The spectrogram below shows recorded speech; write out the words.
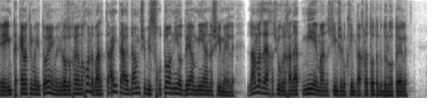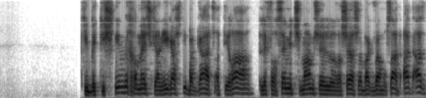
אה, אם תקן אותי אם אני טועה, אם אני לא זוכר נכון, אבל אתה היית האדם שבזכותו אני יודע מי האנשים האלה. למה זה היה חשוב לך לדעת מי הם האנשים שלוקחים את ההחלטות הגדולות האלה? כי ב-95 כשאני הגשתי בג"ץ עתירה לפרסם את שמם של ראשי השב"כ והמוסד, עד אז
